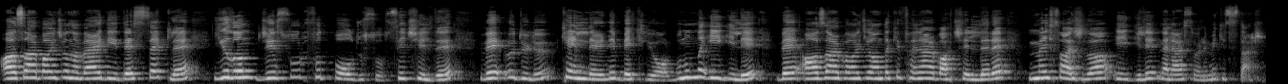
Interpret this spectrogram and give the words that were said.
Azerbaycan'a verdiği destekle yılın cesur futbolcusu seçildi ve ödülü kendilerini bekliyor. Bununla ilgili ve Azerbaycan'daki Fenerbahçelilere mesajla ilgili neler söylemek ister?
